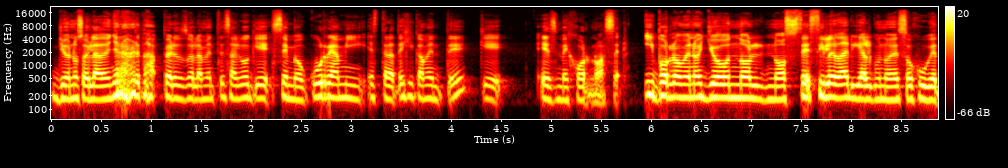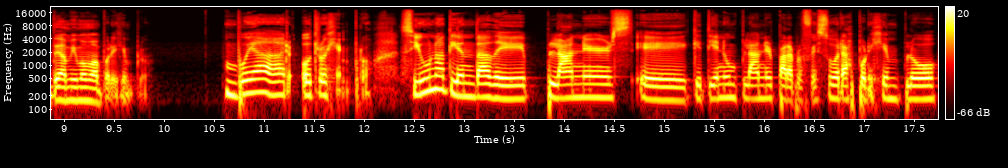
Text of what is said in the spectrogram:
yo no soy la dueña, la verdad, pero solamente es algo que se me ocurre a mí estratégicamente que es mejor no hacer. Y por lo menos yo no, no sé si le daría alguno de esos juguetes a mi mamá, por ejemplo. Voy a dar otro ejemplo. Si una tienda de planners eh, que tiene un planner para profesoras, por ejemplo,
